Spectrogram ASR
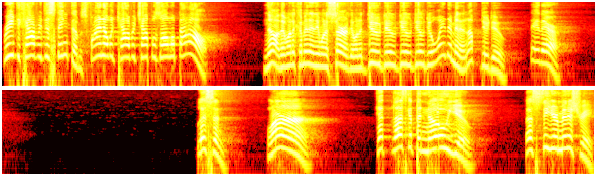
Read the Calvary Distinctives. Find out what Calvary Chapel's all about. No, they want to come in and they want to serve. They want to do, do, do, do, do. Wait a minute, enough do, do. Stay there. Listen, learn. Get, let's get to know you. Let's see your ministry.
